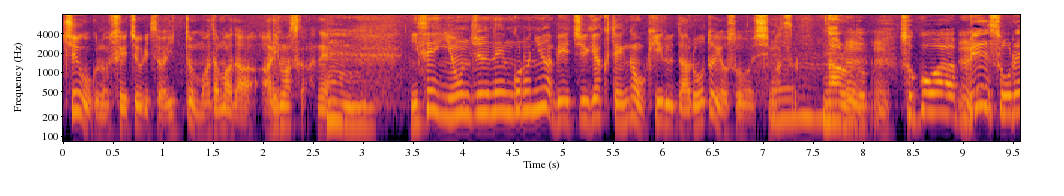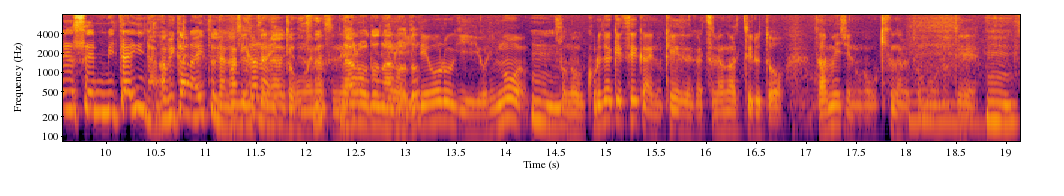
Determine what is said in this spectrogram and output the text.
中国の成長率は言ってもまだまだありますからね、うん。2040年頃には米中逆転が起きるだろうと予想します。なるほど、うんうん。そこは米ソ冷戦みたいに長引かないという前長提な引かないとわけです思いますね。なるほどなるほど。イデオロギーよりも、うん。そのこれだけ世界の経済がつながっているとダメージの方が大きくなると思うので、うん、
